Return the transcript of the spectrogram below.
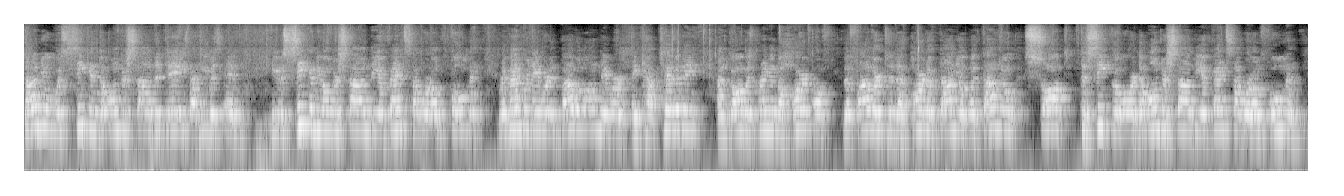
Daniel was seeking to understand the days that he was in. He was seeking to understand the events that were unfolding. Remember, they were in Babylon, they were in captivity, and God was bringing the heart of the Father to the heart of Daniel. But Daniel sought to seek the Lord to understand the events that were unfolding.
